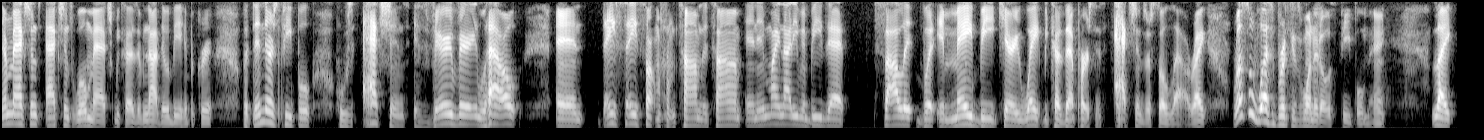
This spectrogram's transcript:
And their actions actions will match because if not, they would be a hypocrite. But then there's people whose actions is very, very loud and they say something from time to time, and it might not even be that solid, but it may be carry weight because that person's actions are so loud, right? Russell Westbrook is one of those people, man. Like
